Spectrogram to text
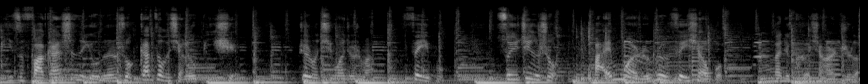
鼻子发干，甚至有的人说干燥的想流鼻血。这种情况就是什么肺部。所以这个时候，白木耳的润肺效果那就可想而知了。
